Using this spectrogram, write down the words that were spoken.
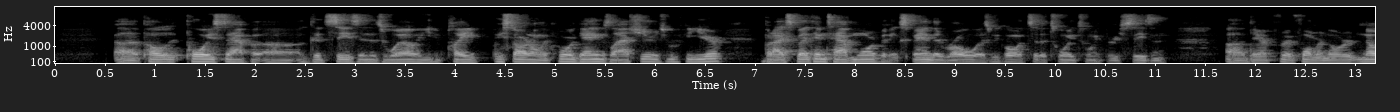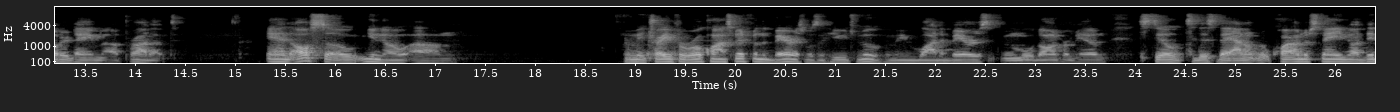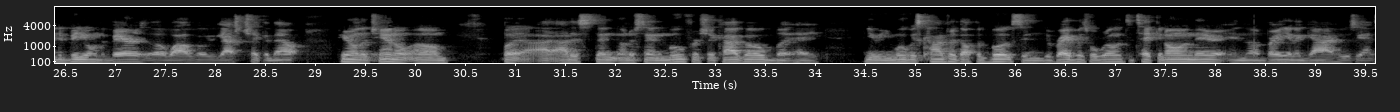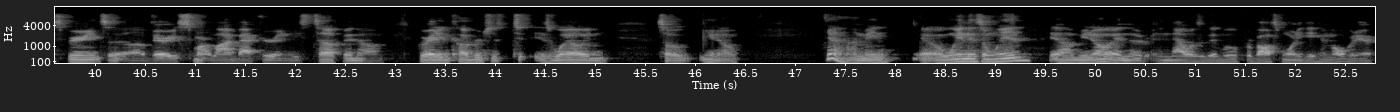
uh, poised to have a, a good season as well. He played, he started only four games last year, his rookie year, but I expect him to have more of an expanded role as we go into the 2023 season. Uh, there for former Notre, Notre Dame uh, product, and also, you know, um, I mean, trading for Roquan Smith from the Bears was a huge move. I mean, why the Bears moved on from him, still to this day, I don't quite understand. You know, I did a video on the Bears a while ago. You guys check it out here on the channel. Um, but I, I just didn't understand the move for Chicago. But hey, you, you move his contract off the books, and the Ravens were willing to take it on there and uh, bring in a guy who's got experience, a, a very smart linebacker, and he's tough and um, great in coverage as, as well. And so, you know, yeah, I mean, a win is a win, um, you know, and the, and that was a good move for Baltimore to get him over there.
